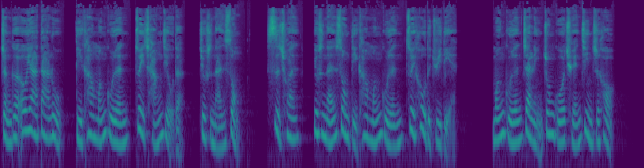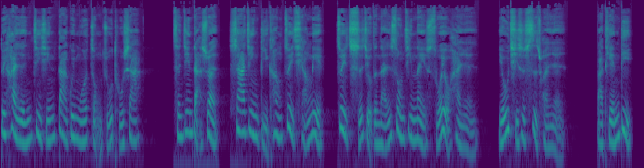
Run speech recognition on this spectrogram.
整个欧亚大陆抵抗蒙古人最长久的就是南宋，四川又是南宋抵抗蒙古人最后的据点。蒙古人占领中国全境之后，对汉人进行大规模种族屠杀。曾经打算杀尽抵抗最强烈、最持久的南宋境内所有汉人，尤其是四川人，把田地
